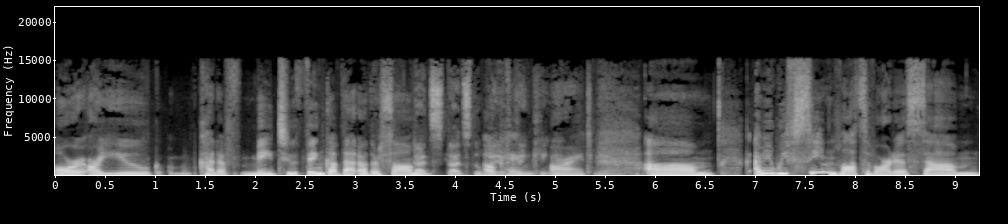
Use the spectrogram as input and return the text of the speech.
or are you kind of made to think of that other song? That's that's the way okay. of thinking. All right. right. Um, I mean, we've seen lots of artists, um,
